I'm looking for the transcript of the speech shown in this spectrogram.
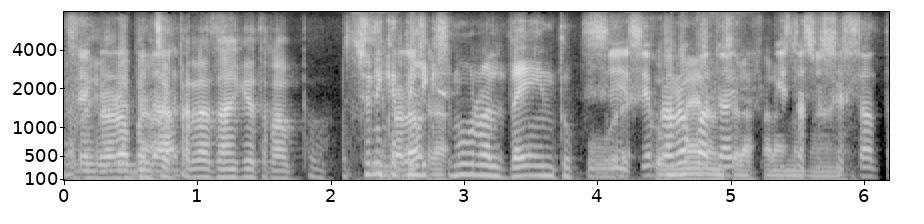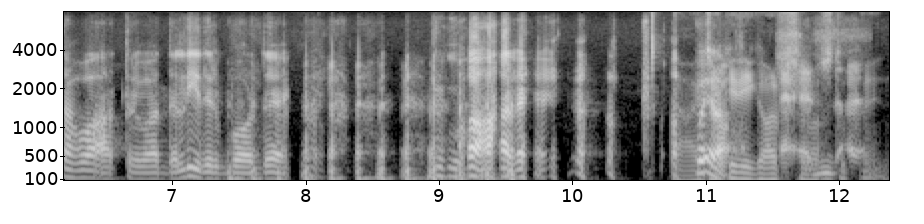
Sembra roba da... parlato anche troppo. Sono i capelli che si muovono al vento pure. Sì, sembra Con roba da... vista su mai. 64, guarda, leaderboard, ecco. Uguale. No, I Però, giochi di golf sono eh, stupendi.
